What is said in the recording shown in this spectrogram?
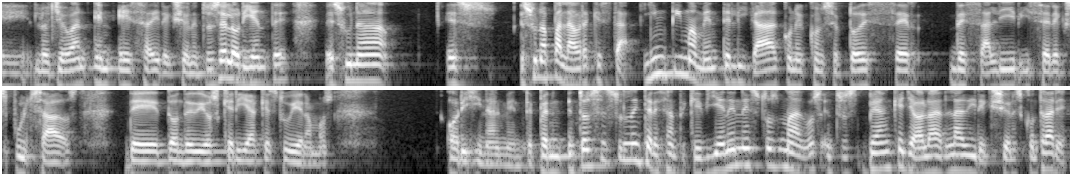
eh, los llevan en esa dirección. Entonces el oriente es una, es, es una palabra que está íntimamente ligada con el concepto de ser de salir y ser expulsados de donde Dios quería que estuviéramos originalmente. Pero entonces esto es lo interesante, que vienen estos magos, entonces vean que ya la, la dirección es contraria,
